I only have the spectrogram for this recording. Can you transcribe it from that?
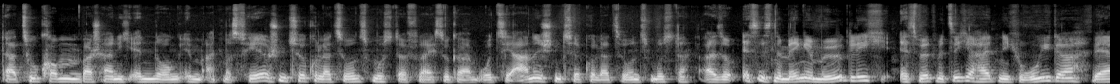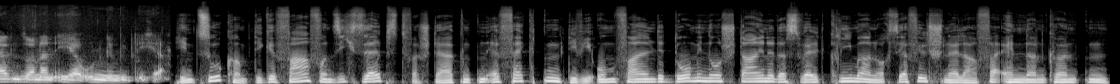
Dazu kommen wahrscheinlich Änderungen im atmosphärischen Zirkulationsmuster, vielleicht sogar im ozeanischen Zirkulationsmuster. Also es ist eine Menge möglich. Es wird mit Sicherheit nicht ruhiger werden, sondern eher ungemütlicher. Hinzu kommt die Gefahr von sich selbst verstärkenden Effekten, die wie umfallende Dominosteine das Weltklima noch sehr viel schneller verändern könnten.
